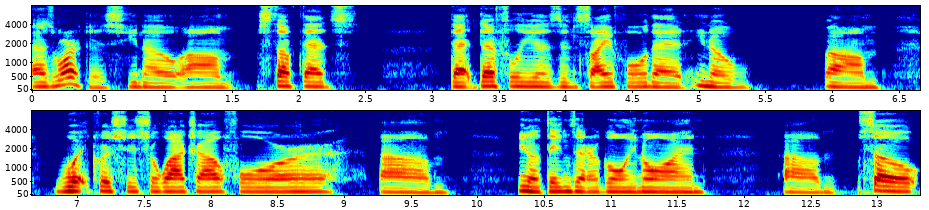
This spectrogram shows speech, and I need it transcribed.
as Marcus. You know um stuff that's that definitely is insightful that you know um what Christians should watch out for, um, you know, things that are going on. Um, so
